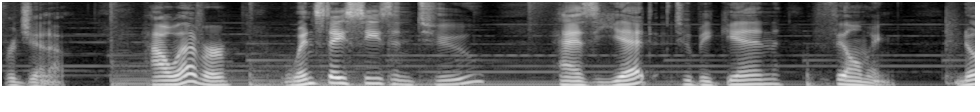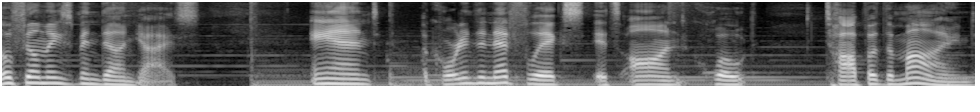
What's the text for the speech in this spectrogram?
for Jenna. However, Wednesday season two has yet to begin filming. No filming's been done, guys. And according to Netflix, it's on, quote, top of the mind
